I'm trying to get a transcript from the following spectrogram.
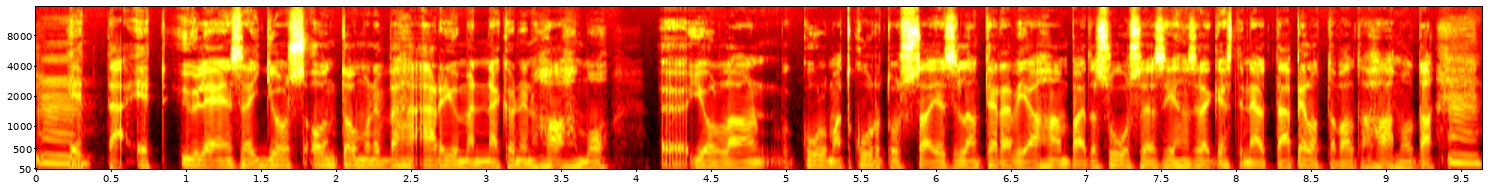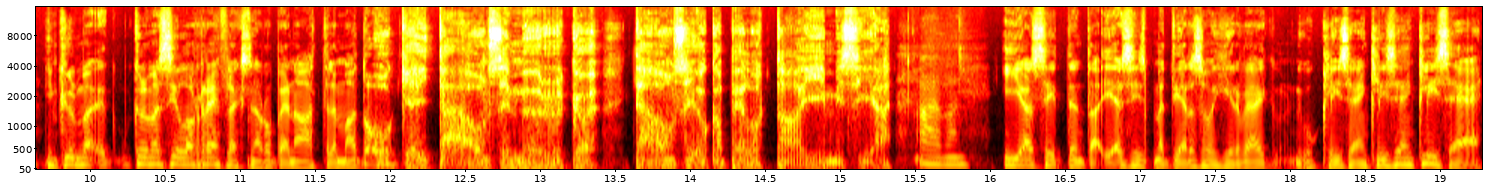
Mm. Että et yleensä, jos on tuommoinen vähän ärjymän näköinen hahmo, jolla on kulmat kurtussa ja sillä on teräviä hampaita suussa ja siihen selkeästi näyttää pelottavalta hahmolta, mm. niin kyllä mä, kyllä mä silloin refleksinä rupean ajattelemaan, että okei, tämä on se mörkö, tämä on se, joka pelottaa ihmisiä. Aivan. Ja sitten, ja siis mä tiedän, se on hirveä niin kliseen, kliseen, klisee,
